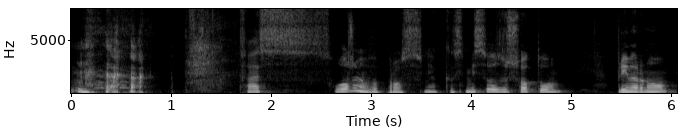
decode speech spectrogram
Това е сложен въпрос в някакъв смисъл, защото, примерно,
